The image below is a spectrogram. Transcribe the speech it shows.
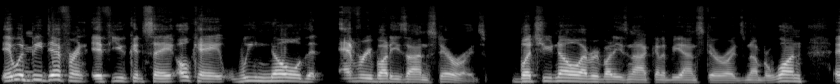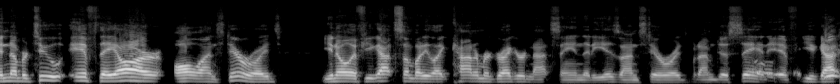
It would mm-hmm. be different if you could say, okay, we know that everybody's on steroids, but you know everybody's not going to be on steroids. Number one, and number two, if they are all on steroids. You know, if you got somebody like Conor McGregor, not saying that he is on steroids, but I'm just saying if you got,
